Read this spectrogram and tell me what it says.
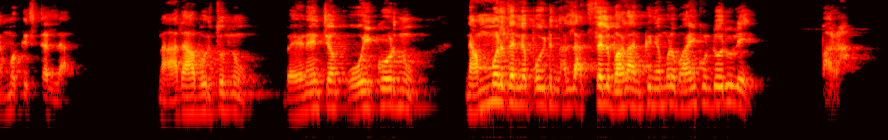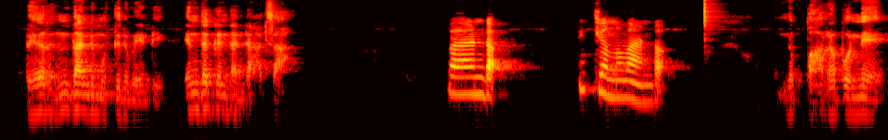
നമുക്ക് ഇഷ്ടല്ല നാദാപുരത്തുന്നു വേണേച്ചാൻ കോഴിക്കോടുന്നു. നമ്മൾ തന്നെ പോയിട്ട് നല്ല അസൽ ബള എനിക്ക് നമ്മൾ വാങ്ങിക്കൊണ്ടുവരൂലേ? പറ വേറെ എന്താ എന്റെ മുത്തിന് വേണ്ടി? എന്തൊക്കെ ഉണ്ട് എന്റെ ആശ? വേണ്ട എനിക്കൊന്നും വേണ്ട. ഒന്ന് പറ പൊന്നെ.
